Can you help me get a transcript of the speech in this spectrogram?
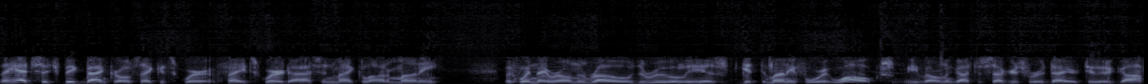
They had such big bankrolls they could square fade square dice and make a lot of money. But when they were on the road, the rule is get the money before it walks. You've only got the suckers for a day or two at a golf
